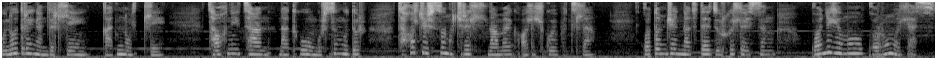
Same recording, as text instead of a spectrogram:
өнөөдрийн амьдралын гадна үлдлээ. Цавхны цаана надгүй өнгөрсөн өдөр цохолж ирсэн учраас намайг ололгүй буцлаа. Гудамжинд надтай зүрхэл байсан гуниг юм уу гурван улаас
